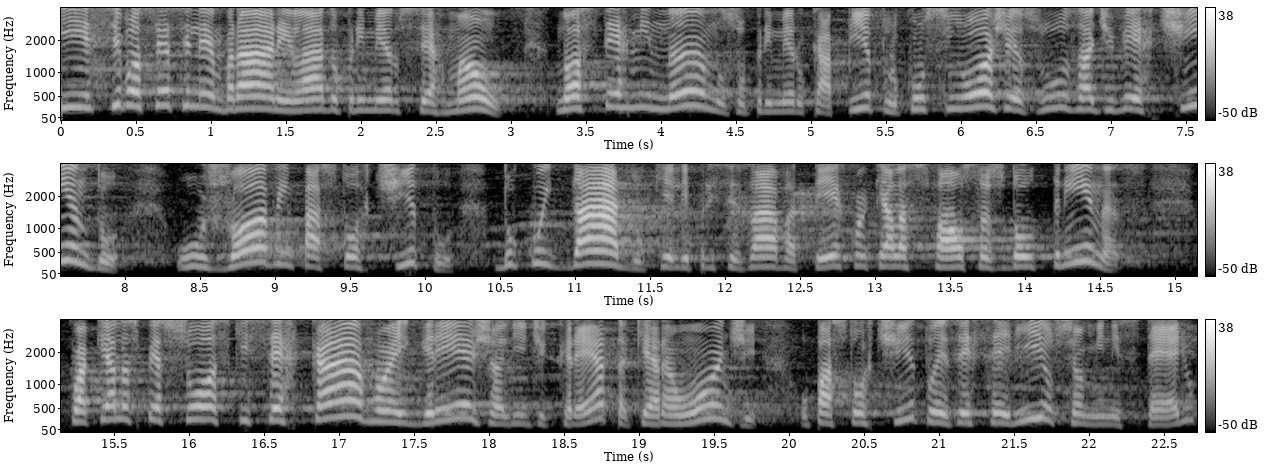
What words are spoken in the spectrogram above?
E se vocês se lembrarem lá do primeiro sermão, nós terminamos o primeiro capítulo com o Senhor Jesus advertindo o jovem pastor Tito do cuidado que ele precisava ter com aquelas falsas doutrinas, com aquelas pessoas que cercavam a igreja ali de Creta, que era onde o pastor Tito exerceria o seu ministério,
